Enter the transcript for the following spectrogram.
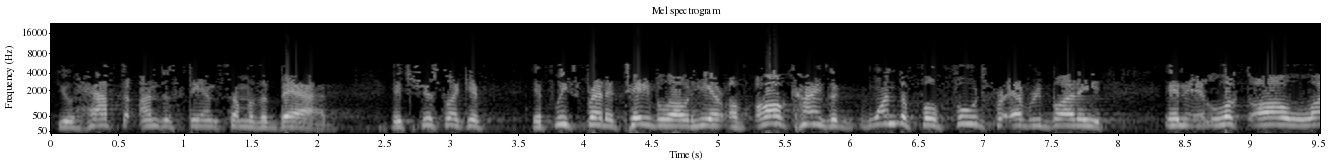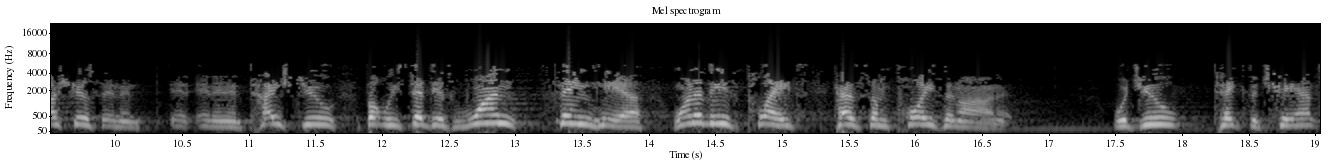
you have to understand some of the bad. It's just like if, if we spread a table out here of all kinds of wonderful food for everybody, and it looked all luscious and, and it enticed you, but we said there's one thing here, one of these plates has some poison on it. Would you take the chance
